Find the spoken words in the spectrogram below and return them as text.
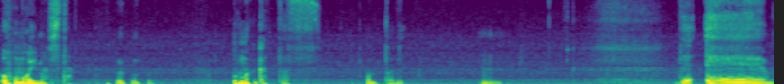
思いました。うまかったっす。本当に。うん。で、えー、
